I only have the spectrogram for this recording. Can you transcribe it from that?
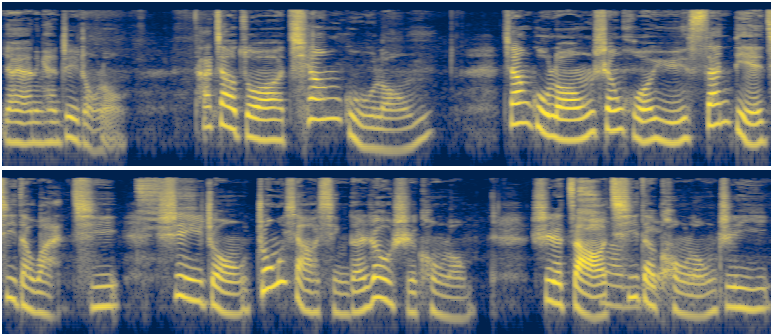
丫丫，你看这种龙，它叫做腔骨龙。腔骨龙生活于三叠纪的晚期，是一种中小型的肉食恐龙。是早期的恐龙之一。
